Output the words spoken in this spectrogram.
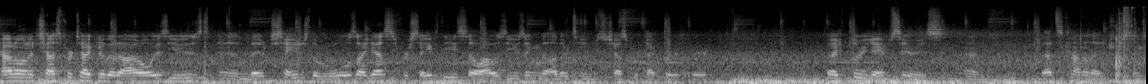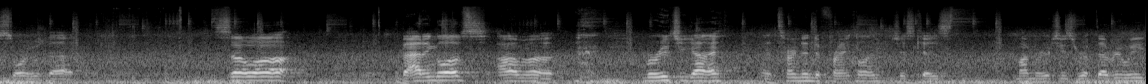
had on a chest protector that I always used, and they've changed the rules, I guess, for safety. So I was using the other team's chest protector for a three-game series, and that's kind of the interesting story with that. So, uh, batting gloves. I'm a Marucci guy. It turned into Franklin just because my Marucci's ripped every week.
